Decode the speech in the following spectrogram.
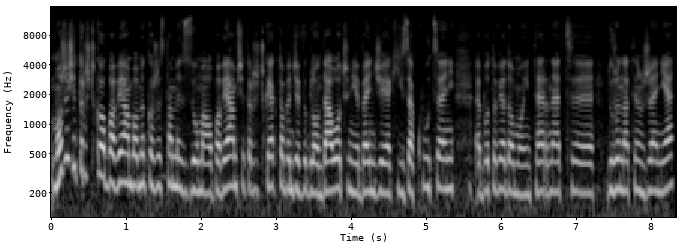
może się troszeczkę obawiałam, bo my korzystamy z Zooma. Obawiałam się troszeczkę, jak to będzie wyglądało, czy nie będzie jakichś zakłóceń, e, bo to wiadomo, internet, e, duże natężenie,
